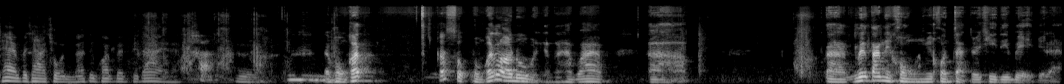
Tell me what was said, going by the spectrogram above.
แทนประชาชนนะถึงความเป็นไปได้นะค่ะเอออืมแต่ผมก็ก็สุผมก็รอดูเหมือนกันนะครับว่าอ่าอ่าเลือกตั้งนี่คงมีคนจัดเวทีดีเบตอยู่แหละ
